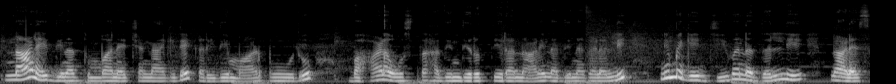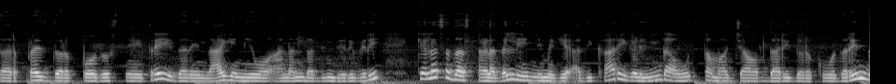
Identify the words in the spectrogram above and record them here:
ನಾಳೆ ದಿನ ತುಂಬಾ ಚೆನ್ನಾಗಿದೆ, ಖರೀದಿ ಮಾಡ್ಬೋದು. ಬಹಳ ಉತ್ಸಾಹದಿಂದಿರುತ್ತೀರ ನಾಳಿನ ದಿನಗಳಲ್ಲಿ? ನಿಮಗೆ ಜೀವನದಲ್ಲಿ ನಾಳೆ ಸರ್ಪ್ರೈಸ್ ದೊರಕ್ಬೋದು ಸ್ನೇಹಿತರೆ. ಇದರಿಂದಾಗಿ ನೀವು ಆನಂದದಿಂದಿರುವಿರಿ. ಕೆಲಸದ ಸ್ಥಳದಲ್ಲಿ ನಿಮಗೆ ಅಧಿಕಾರಿಗಳಿಂದ ಉತ್ತಮ ಜವಾಬ್ದಾರಿ ದೊರಕುವುದರಿಂದ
